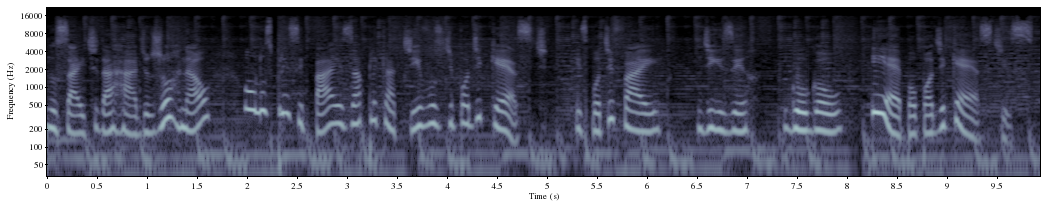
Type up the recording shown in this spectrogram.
no site da Rádio Jornal ou nos principais aplicativos de podcast: Spotify, Deezer, Google e Apple Podcasts.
